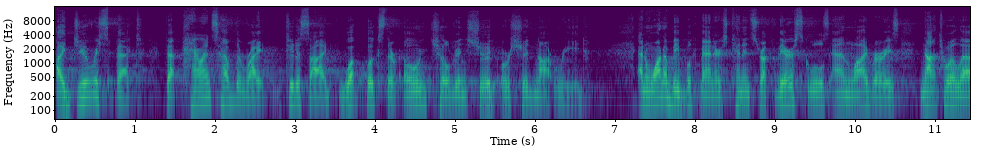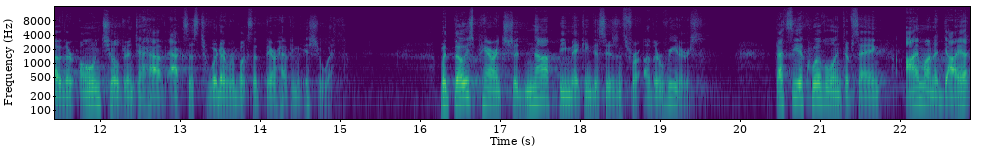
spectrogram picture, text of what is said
I do respect that parents have the right to decide what books their own children should or should not read. And wannabe book banners can instruct their schools and libraries not to allow their own children to have access to whatever books that they're having issue with. But those parents should not be making decisions for other readers. That's the equivalent of saying, I'm on a diet,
